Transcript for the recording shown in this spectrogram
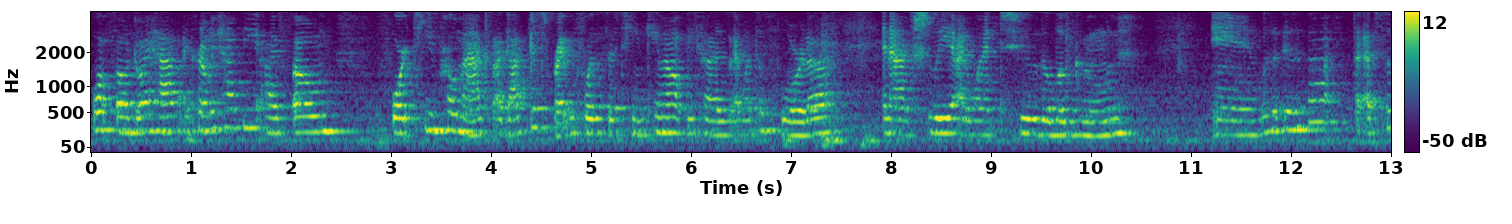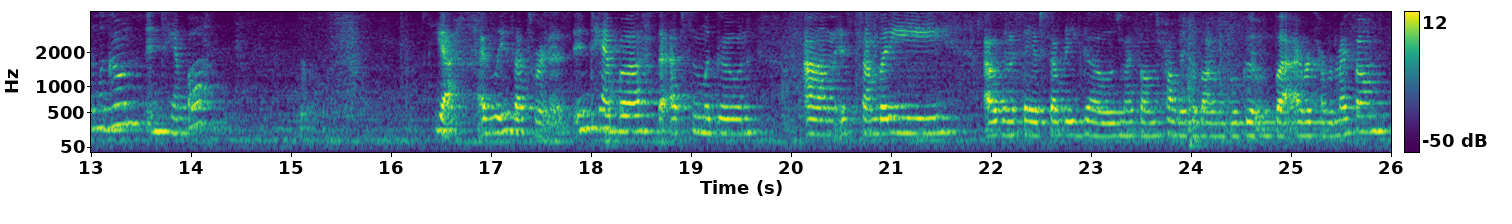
what phone do I have? I currently have the iPhone 14 Pro Max. I got this right before the 15 came out because I went to Florida and actually I went to the lagoon in, was it, is it that? The Epperson Lagoon in Tampa? Yeah, I believe that's where it is. In Tampa, the Epperson Lagoon. Um, if somebody, I was gonna say if somebody goes, my phone's probably at the bottom of the lagoon, but I recovered my phone.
